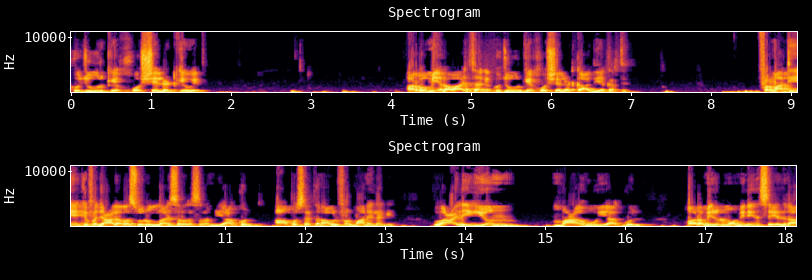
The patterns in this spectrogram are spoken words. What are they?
کھجور کے خوشے لٹکے ہوئے تھے۔ عربوں میں یہ رواج تھا کہ کھجور کے خوشے لٹکا دیا کرتے تھے۔ فرماتی ہیں کہ فجال رسول اللہ صلی اللہ علیہ وسلم یاکل، آپ اسے تناول فرمانے لگے۔ وہ علی ماہو یاکل۔ اور امیر المومنین سیدنا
